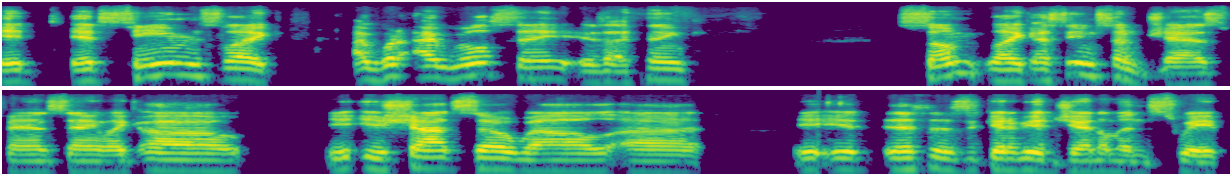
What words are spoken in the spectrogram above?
it it seems like I, what I will say is I think some like I've seen some Jazz fans saying like, "Oh, you, you shot so well. Uh, it, it, this is going to be a gentleman's sweep."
